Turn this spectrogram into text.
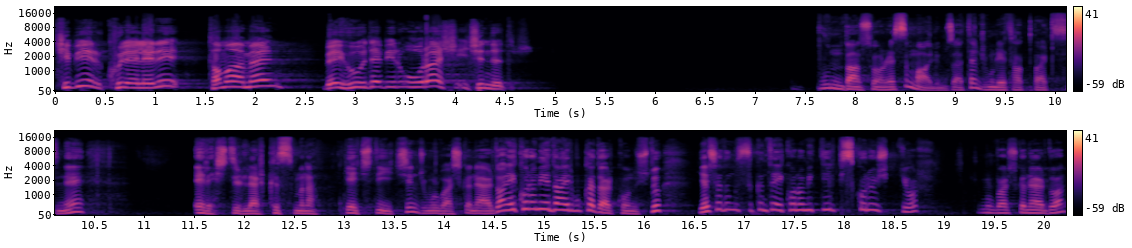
kibir kuleleri tamamen beyhude bir uğraş içindedir. Bundan sonrası malum zaten Cumhuriyet Halk Partisi'ne eleştiriler kısmına geçtiği için Cumhurbaşkanı Erdoğan ekonomiye dair bu kadar konuştu. Yaşadığımız sıkıntı ekonomik değil psikolojik diyor Cumhurbaşkanı Erdoğan.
